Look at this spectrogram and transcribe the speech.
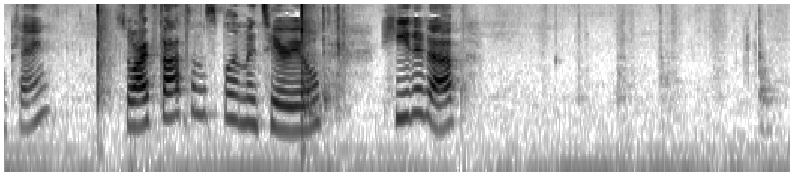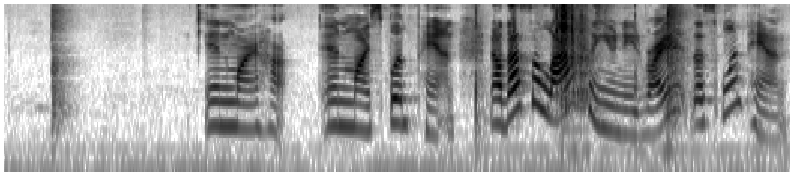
okay? So I've got some splint material heated up. in my in my splint pan. Now that's the last thing you need, right? The splint pan.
